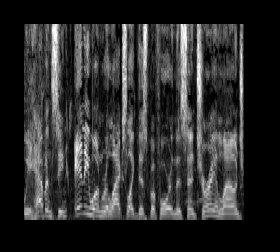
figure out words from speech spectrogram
We haven't seen anyone relax like this before in the Centurion Lounge.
